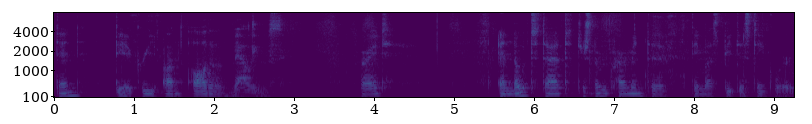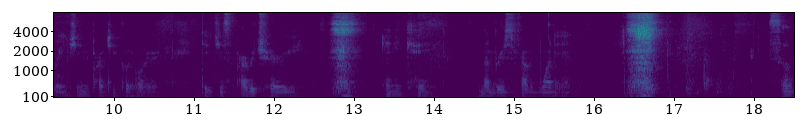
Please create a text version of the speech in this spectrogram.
then they agree on all the values, right? And note that there's no requirement that they must be distinct or arranged in particular order. They just arbitrary any k numbers from 1 n. So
